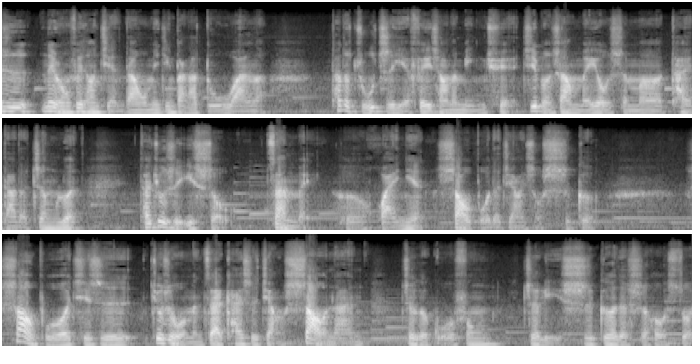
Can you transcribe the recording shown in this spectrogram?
实内容非常简单，我们已经把它读完了。它的主旨也非常的明确，基本上没有什么太大的争论。它就是一首赞美和怀念少伯的这样一首诗歌。少伯其实就是我们在开始讲少南这个国风这里诗歌的时候所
